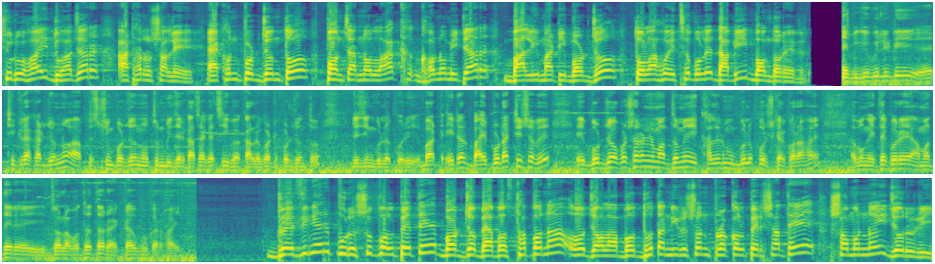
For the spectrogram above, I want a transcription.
শুরু হয় দু হাজার আঠারো সালে। এখন পর্যন্ত পঞ্চান্ন লাখ ঘনমিটার বালি মাটি বর্জ্য তোলা হয়েছে বলে দাবি বন্দরের। নেভিগেবিলিটি ঠিক রাখার জন্য আপস্ট্রিম পর্যন্ত, নতুন বীজের কাছাকাছি বা কালোঘাট পর্যন্ত ড্রেজিংগুলো করি। বাট এটার বাই প্রোডাক্ট হিসাবে এই বর্জ্য অপসারণের মাধ্যমে এই খালের মুখগুলো পরিষ্কার করা হয় এবং এতে করে আমাদের এই জলাবদ্ধতারও একটা উপকার হয়। ড্রেজিংয়ের পুরো সুফল পেতে বর্জ্য ব্যবস্থাপনা ও জলাবদ্ধতা নিরসন প্রকল্পের সাথে সমন্বয় জরুরি,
